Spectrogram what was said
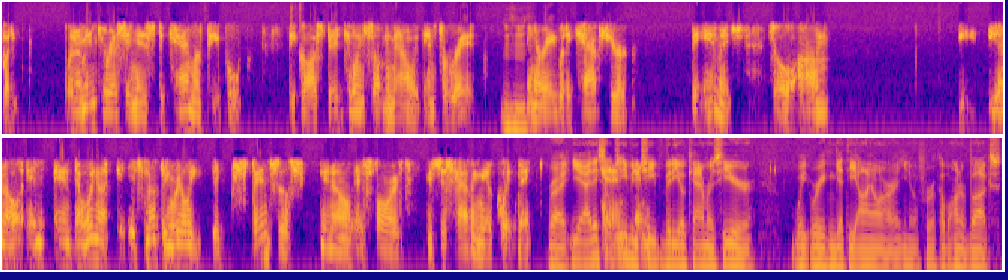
But what I'm interested in is the camera people because they're doing something now with infrared hmm and they're able to capture the image. So, um, you know, and, and, and we're not, it's nothing really expensive, you know, as far as it's just having the equipment. Right. Yeah, they sell And- even and- cheap video cameras here where where you can get the IR, you know, for a couple hundred bucks.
